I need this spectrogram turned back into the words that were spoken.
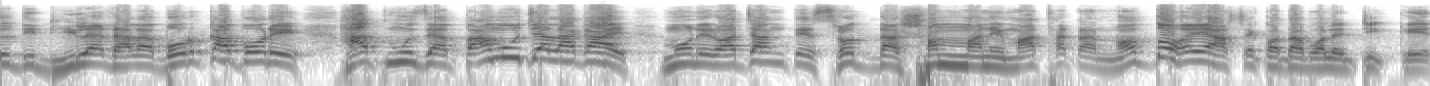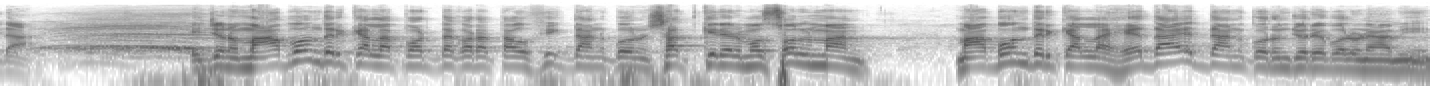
যদি ঢিলা ঢালা বোরকা পরে, হাত মুজা, পা মুজা লাগায়, মনের অজান্তে শ্রদ্ধা, সম্মানে মাথাটা নত হয়ে আসে, কথা বলে ঠিক কেরা এই জন্য মা বোনদেরকে আল্লাহ পর্দা করা তৌফিক দান করুন। সাতক্ষীরের মুসলমান, মা বোনদেরকে আল্লাহ হেদায়েত দান করুন, জোরে বলুন, আমিন।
